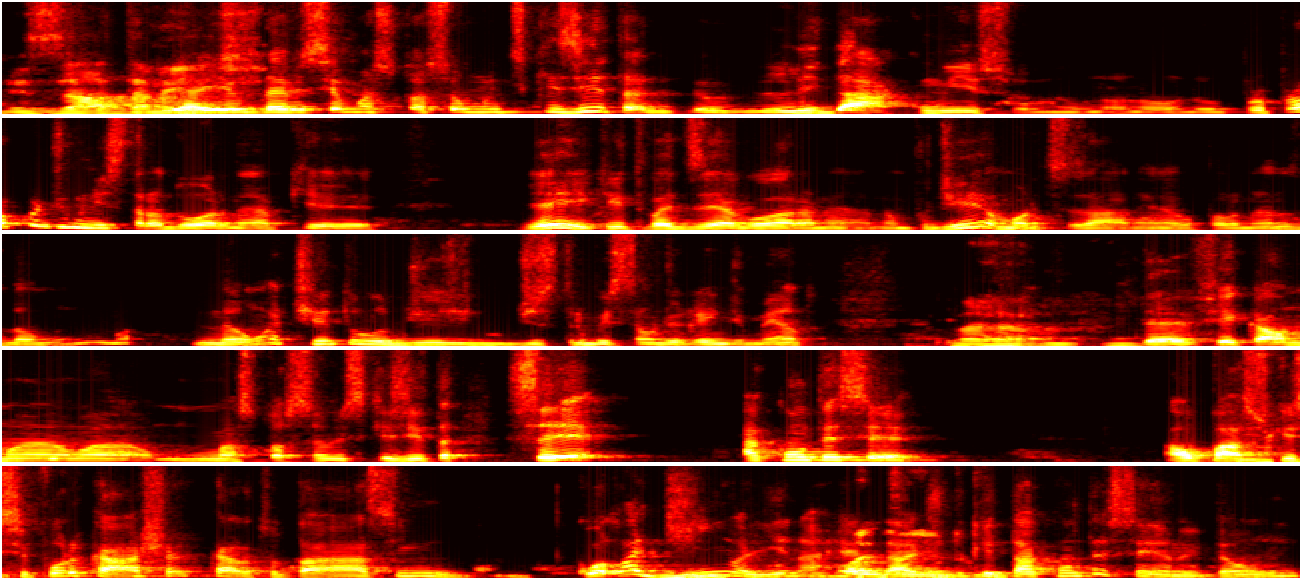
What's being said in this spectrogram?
Exatamente. E aí deve ser uma situação muito esquisita lidar com isso no, pro próprio administrador, né? Porque. E aí, o que tu vai dizer agora, né? Não podia amortizar, né? Ou pelo menos não, não a título de distribuição de rendimento. Uhum. Deve ficar uma, uma, uma situação esquisita se acontecer. Ao passo que se for caixa, cara, tu tá assim, coladinho ali na realidade do que tá acontecendo. Então,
